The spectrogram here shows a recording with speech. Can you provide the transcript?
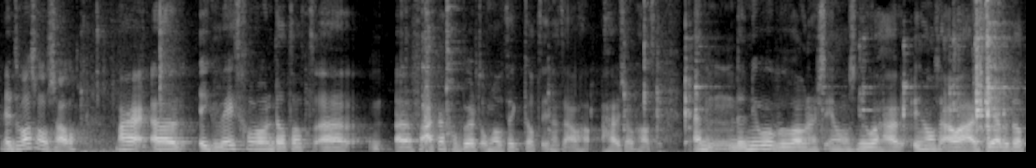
En het was al zo. Maar ik weet gewoon dat dat vaker gebeurt, omdat ik dat in het oude huis ook had. En de nieuwe bewoners in ons, nieuwe huis, in ons oude die hebben dat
